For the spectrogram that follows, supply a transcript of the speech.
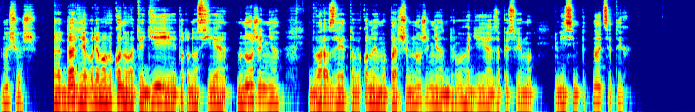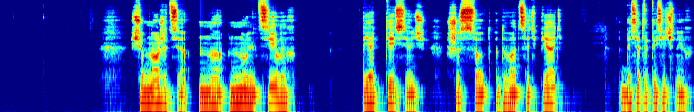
Ну що ж, далі будемо виконувати дії. Тут у нас є множення. Два рази то виконуємо перше множення, друга дія записуємо 8 п'ятнадцятих, що множиться на 0,5625 десятитисячних.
